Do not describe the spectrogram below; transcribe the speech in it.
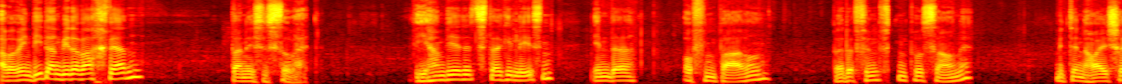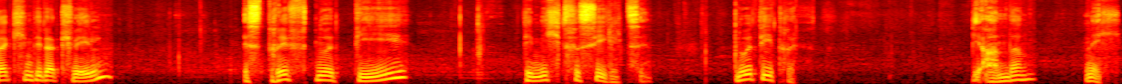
Aber wenn die dann wieder wach werden, dann ist es soweit. Wie haben wir jetzt da gelesen? In der Offenbarung bei der fünften Posaune mit den Heuschrecken, die da quälen. Es trifft nur die, die nicht versiegelt sind. Nur die trifft. Die anderen nicht.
